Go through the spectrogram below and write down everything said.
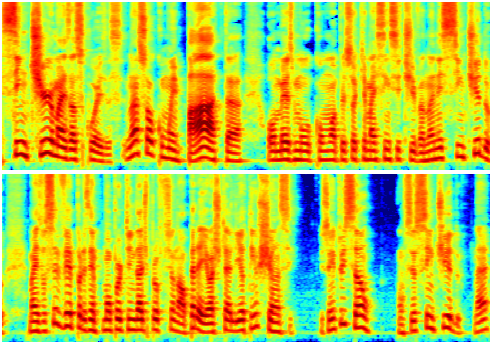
sentir mais as coisas. Não é só como empata, ou mesmo como uma pessoa que é mais sensitiva, não é nesse sentido. Mas você vê, por exemplo, uma oportunidade profissional. Peraí, eu acho que ali eu tenho chance. Isso é intuição, é um sexto sentido, né?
